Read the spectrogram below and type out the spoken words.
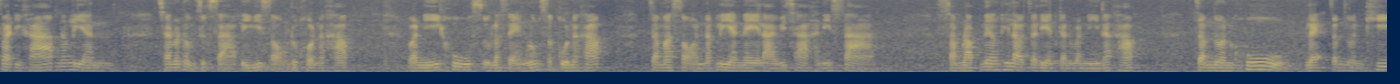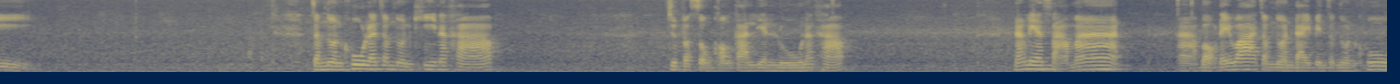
สวัสดีครับ นักเรียนชั้นประถมศึกษาปีที่ 2 ทุกคนนะครับ วันนี้ครูสุรแสงลุ่งสกุลนะครับ จะมาสอนนักเรียนในรายวิชาคณิตศาสตร์สำหรับเรื่องที่เราจะเรียนกันวันนี้นะครับจำนวนคู่และจำนวนคี่จำนวนคู่และจำนวนคี่นะครับ จุดประสงค์ของการเรียนรู้นะครับ นักเรียนสามารถอบอกได้ว่าจำนวนใดเป็นจำนวนคู่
